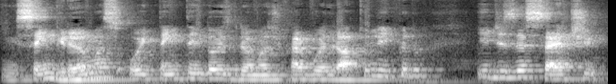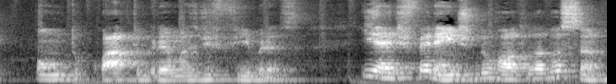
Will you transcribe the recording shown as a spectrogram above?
em 100 gramas 82 gramas de carboidrato líquido e 17,4 gramas de fibras e é diferente do rótulo da adoção.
